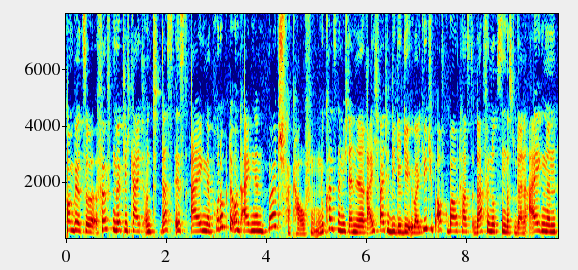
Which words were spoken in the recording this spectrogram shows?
Kommen wir zur fünften Möglichkeit und das ist eigene Produkte und eigenen Merch verkaufen. Du kannst nämlich deine Reichweite, die du dir über YouTube aufgebaut hast, dafür nutzen, dass du deine eigenen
